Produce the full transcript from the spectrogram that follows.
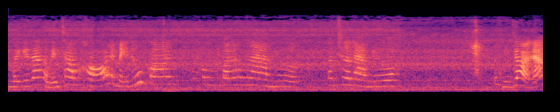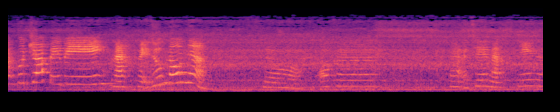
Mấy cái răng ở bên trong khó để mẹ giúp con. Không Con không làm được. Con chưa làm được Mình giỏi lắm, good job baby. Nào, mẹ giúp nốt nha Rồi, ok. Nào, ở trên nào, nhanh rồi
